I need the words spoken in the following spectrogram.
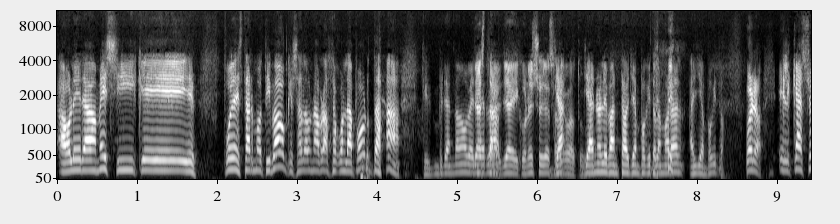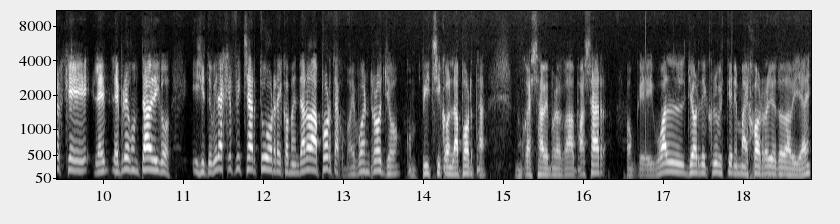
a oler a Messi que puede estar motivado, que se ha dado un abrazo con la porta. Ya está, ya, y con eso ya se ha todo. Ya no he levantado ya un poquito la moral, ahí ya un poquito. Bueno, el caso es que le, he preguntado, digo, y si tuvieras que fichar tú o recomendar a la porta, como hay buen rollo, con Pichi con la porta, nunca sabemos lo que va a pasar, aunque igual Jordi Cruz tiene mejor rollo todavía, ¿eh?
